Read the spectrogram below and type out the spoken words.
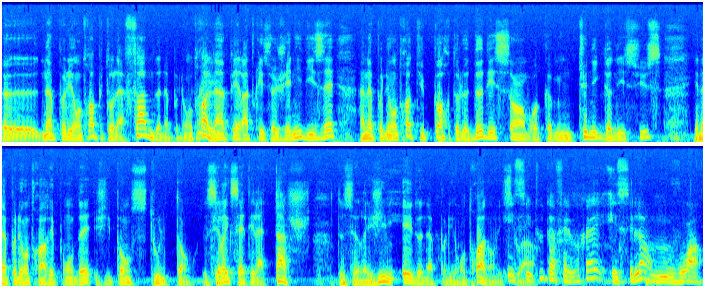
euh, Napoléon III, plutôt la femme de Napoléon III, Oui. l'impératrice Eugénie, disait à Napoléon III, tu portes le 2 décembre comme une tunique de Nessus, et Napoléon III répondait, j'y pense tout le temps. Et c'est vrai que ça a été la tâche de ce régime et de Napoléon III dans Et l'histoire. c'est tout à fait vrai, et c'est là où on voit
